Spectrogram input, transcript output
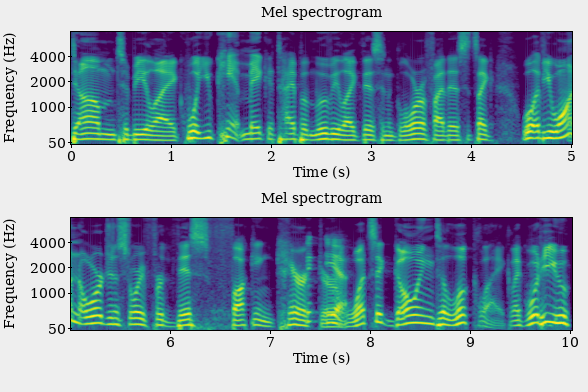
dumb to be like, well, you can't make a type of movie like this and glorify this. It's like, well, if you want an origin story for this fucking character, Yeah. what's it going to look like? Like, what do you?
